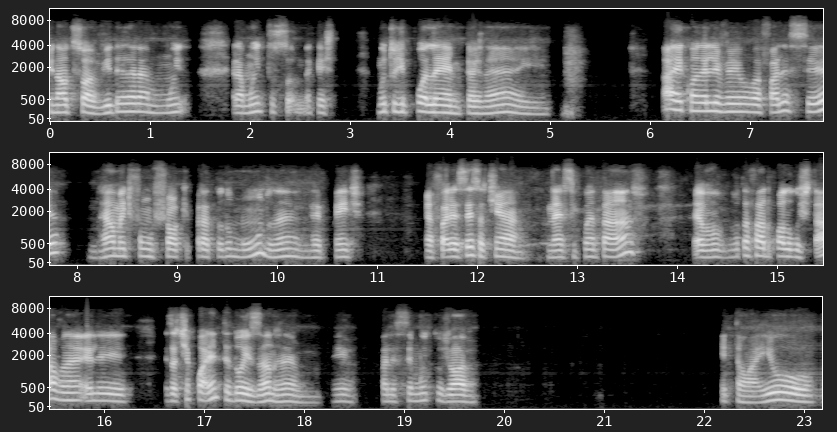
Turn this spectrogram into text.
final de sua vida, era muito, era muito, muito de polêmicas, né? E aí quando ele veio a falecer, realmente foi um choque para todo mundo, né? De repente ia falecer, só tinha né, 50 anos. Eu vou voltar a falar do Paulo Gustavo, né? Ele, ele só tinha 42 anos, né? Falecer muito jovem. Então, aí o.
